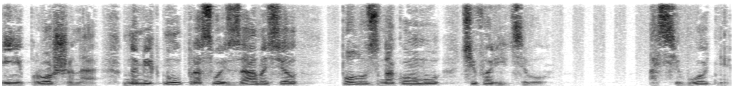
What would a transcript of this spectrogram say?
и непрошено намекнул про свой замысел полузнакомому Чефоридзеву. А сегодня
